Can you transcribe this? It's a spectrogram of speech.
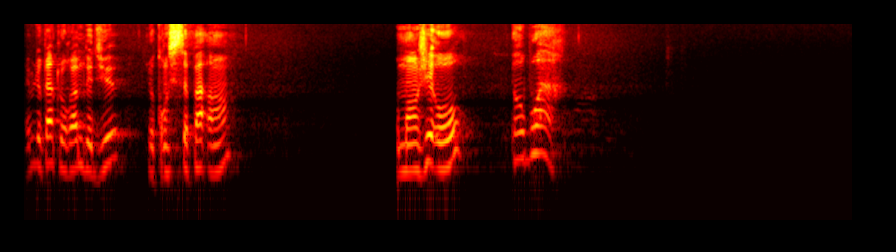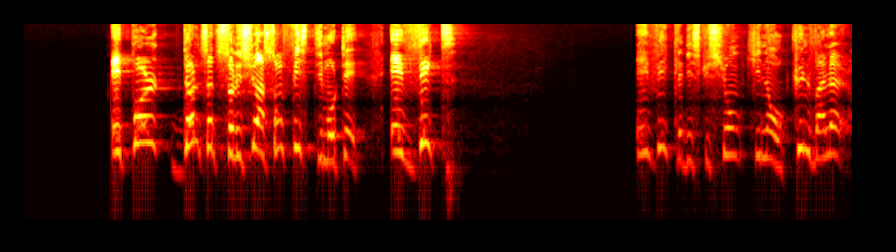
le le royaume de Dieu ne consiste pas en manger au, et au boire. Et Paul donne cette solution à son fils Timothée. Évite, évite les discussions qui n'ont aucune valeur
